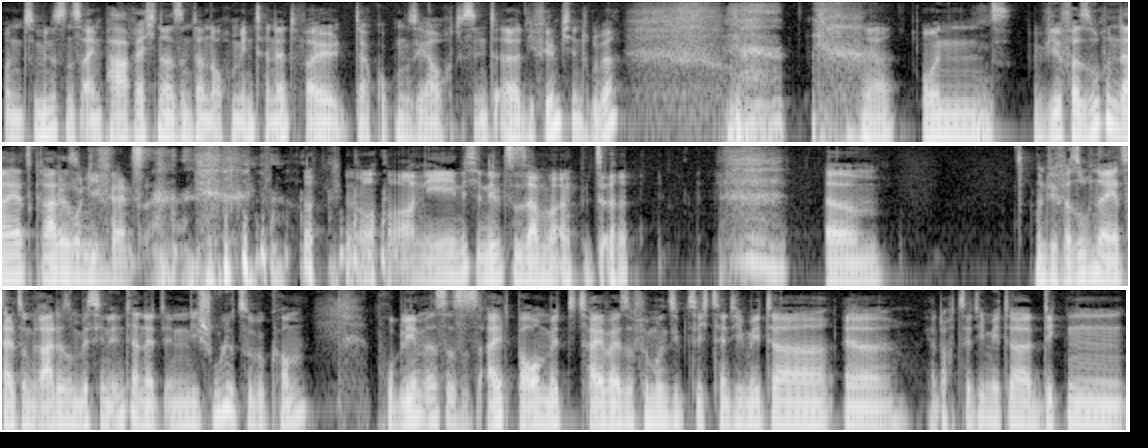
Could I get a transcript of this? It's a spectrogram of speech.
und zumindest ein paar Rechner sind dann auch im Internet, weil da gucken sie ja auch das, äh, die Filmchen drüber. ja, und wir versuchen da jetzt gerade so. Uni-Fans. oh, nee, nicht in dem Zusammenhang, bitte. ähm, und wir versuchen da jetzt halt so gerade so ein bisschen Internet in die Schule zu bekommen. Problem ist, es ist Altbau mit teilweise 75 Zentimeter, äh, ja doch Zentimeter dicken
